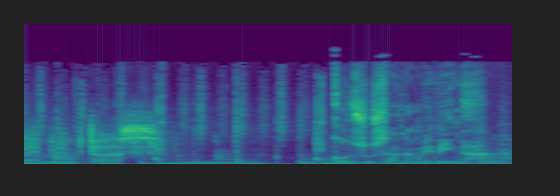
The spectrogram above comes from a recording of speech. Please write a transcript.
Abruptas. Con Susana Medina.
